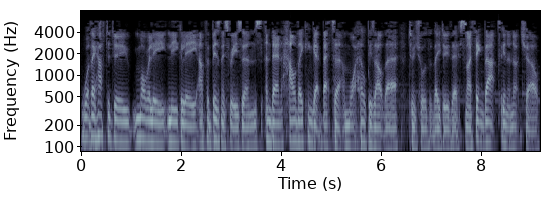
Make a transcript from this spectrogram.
what they have to do morally, legally, and for business reasons, and then how they can get better and what help is out there to ensure that they do this. And I think that, in a nutshell,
